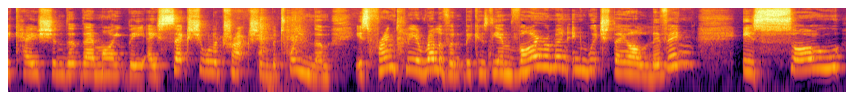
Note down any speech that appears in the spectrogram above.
indication that there might be a sexual attraction between them is frankly irrelevant because the environment in which they are living is so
